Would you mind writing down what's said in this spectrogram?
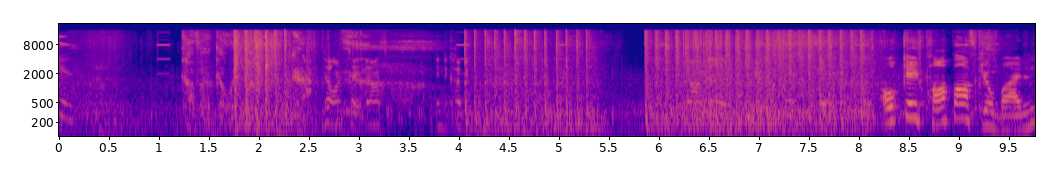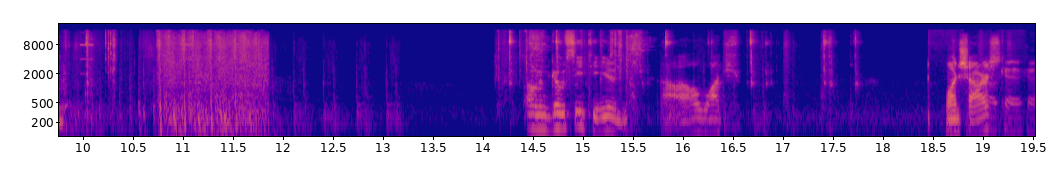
Here. Cover going out. No on site, no on site. In the cupboard. No, the. Okay, pop off, Joe Biden. I'm gonna go CT and uh, I'll watch. One showers. Okay, okay.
